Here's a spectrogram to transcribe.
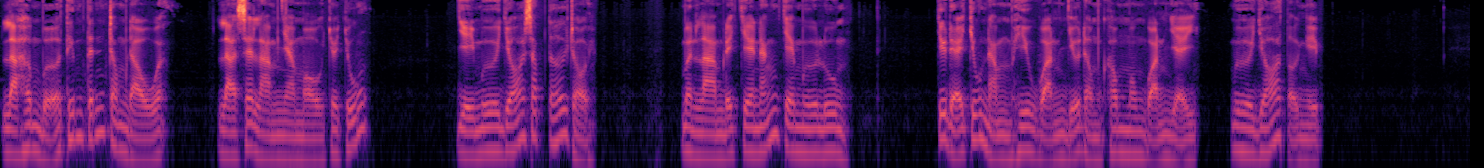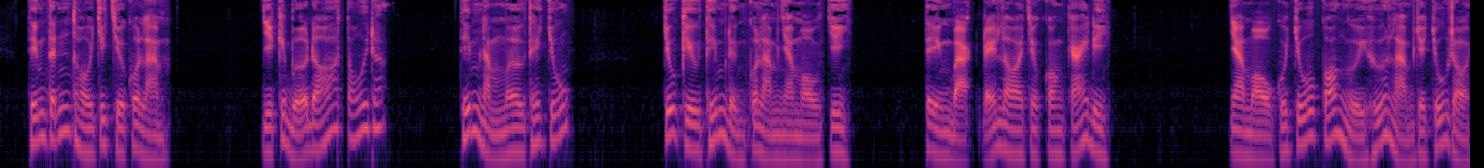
Là hôm bữa thiếm tính trong đầu á, Là sẽ làm nhà mồ cho chú. Vì mưa gió sắp tới rồi, Mình làm để che nắng che mưa luôn. Chứ để chú nằm hiu quạnh giữa đồng không mong quạnh vậy, Mưa gió tội nghiệp. Thiếm tính thôi chứ chưa có làm. Vì cái bữa đó tối đó Thiếm nằm mơ thấy chú. Chú kêu thím đừng có làm nhà mồ chi, Tiền bạc để lo cho con cái đi. Nhà mộ của chú có người hứa làm cho chú rồi.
